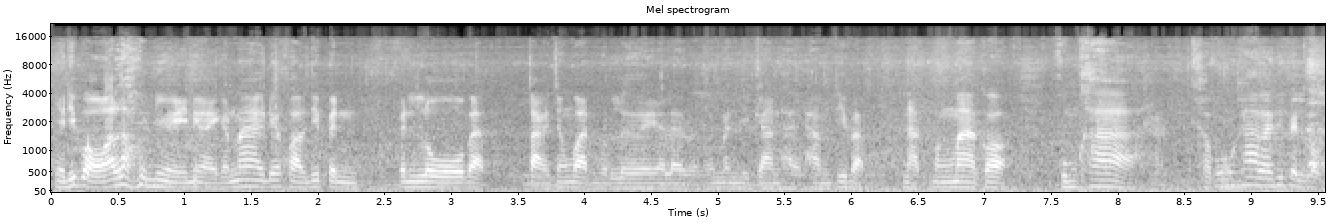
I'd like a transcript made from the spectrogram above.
อย่างที่บอกว่าเราเหนื่อยเหนื่อยกันมาก ด้วยความที่เป็นเป็นโลแบบต่างจังหวัดหมดเลยอะไรแบบนี้มันมีการถ่ายทำที่แบบหนักมาก ๆ ก็คุ้มค่าครับผคุ้มมค่าแล้วที่เป็นลม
